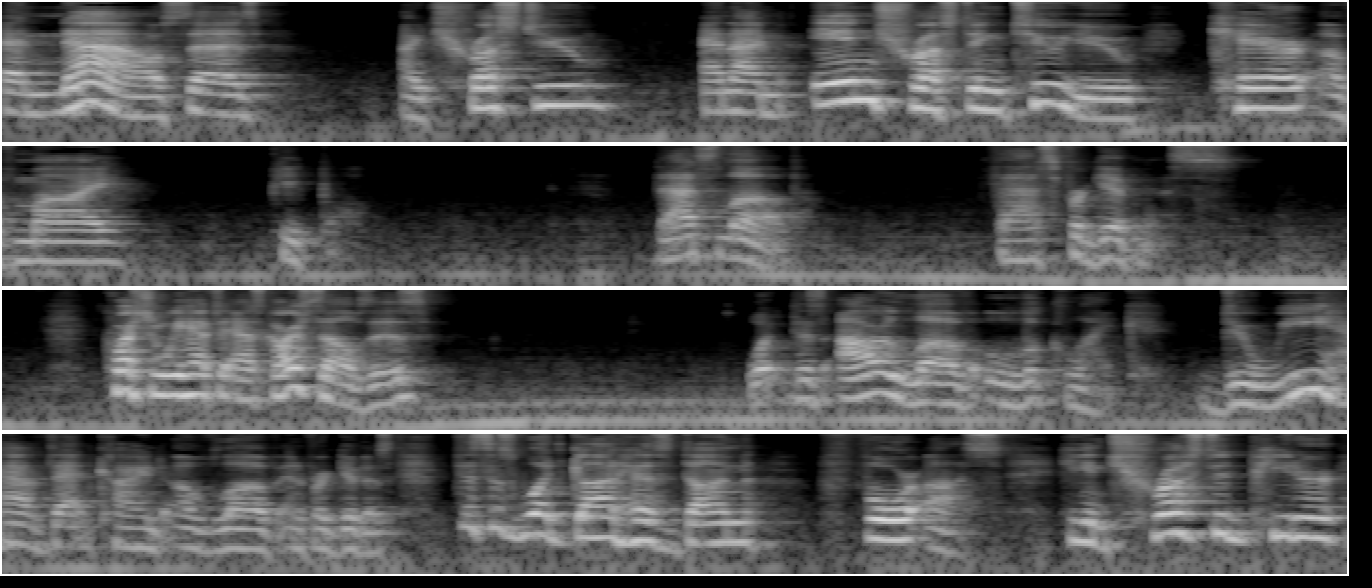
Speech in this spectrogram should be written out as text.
and now says, I trust you and I'm entrusting to you care of my people. That's love. That's forgiveness. Question we have to ask ourselves is what does our love look like? Do we have that kind of love and forgiveness? This is what God has done for us. He entrusted Peter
